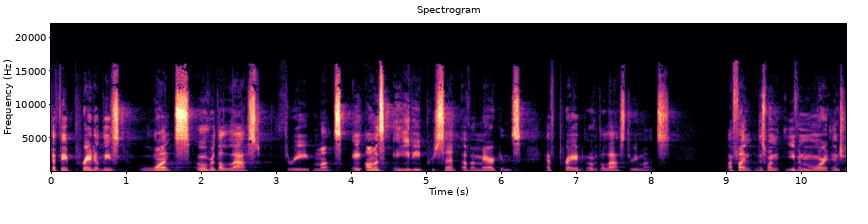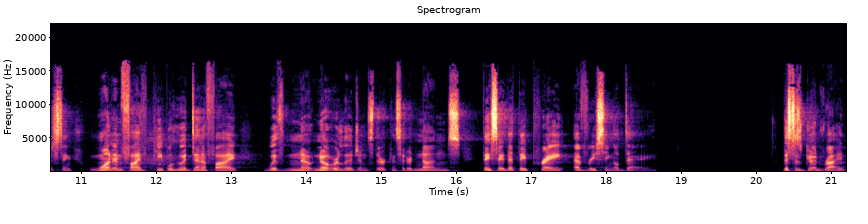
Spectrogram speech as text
that they prayed at least once over the last three months. almost 80% of Americans have prayed over the last three months. I find this one even more interesting. One in five people who identify with no, no religions, they're considered nones, they say that they pray every single day. This is good, right?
